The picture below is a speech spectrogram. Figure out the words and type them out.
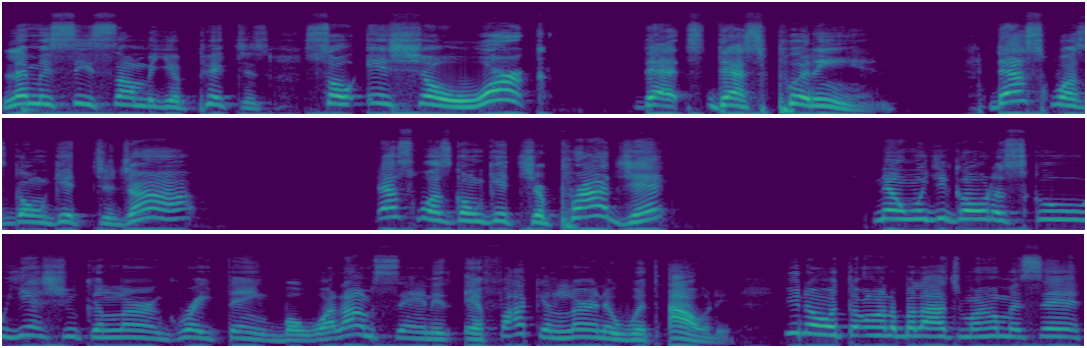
Let me see some of your pictures." So it's your work that's that's put in. That's what's gonna get your job. That's what's gonna get your project. Now, when you go to school, yes, you can learn great things. But what I'm saying is, if I can learn it without it, you know what the Honorable Elijah Muhammad said?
